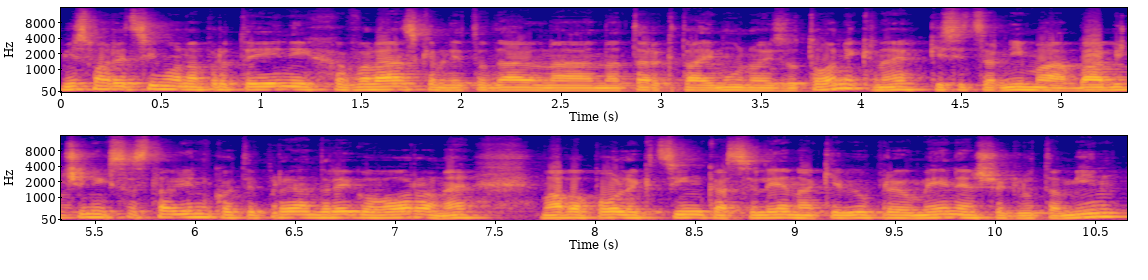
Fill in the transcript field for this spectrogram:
Mi smo recimo na proteinih v lanskem letu dali na, na trg ta imunoizotonik, ne, ki sicer nima babičinih sestavin, kot je prej Andrej govoril, ne, ima pa poleg cinka, selena, ki je bil preomenjen, še glutamin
